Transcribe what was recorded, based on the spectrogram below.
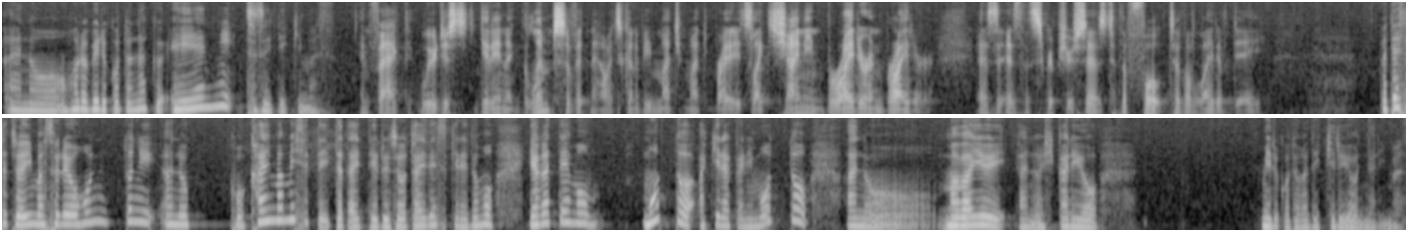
あの滅びることなく永遠に続いていきます。In fact, we're just getting a glimpse of it now. It's going to be much, much brighter. It's like shining brighter and brighter, as, as the scripture says, to the full to the light of day. 私たちは今それを本当にあのこう垣間見せていただいている状態ですけれどもやがてもうもっと明らかにもっとあのまばゆいあの光を見ることができるようになります。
